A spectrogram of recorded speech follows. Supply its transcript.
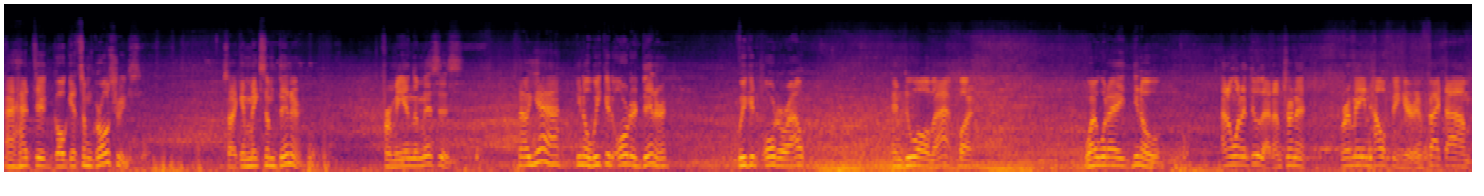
I had to go get some groceries so I can make some dinner for me and the missus. Now, yeah, you know, we could order dinner, we could order out and do all that, but why would I, you know, I don't want to do that. I'm trying to remain healthy here. In fact, um,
